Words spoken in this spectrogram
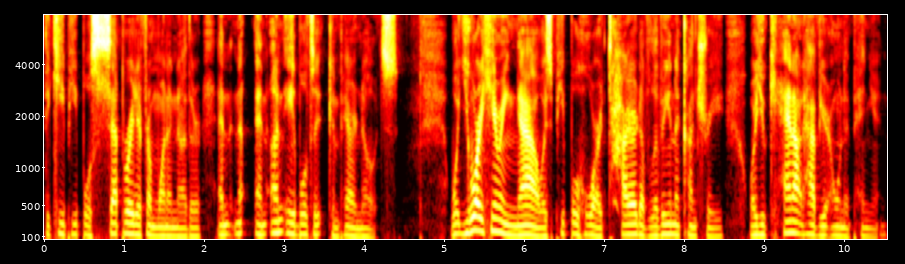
They keep people separated from one another and, and unable to compare notes. What you are hearing now is people who are tired of living in a country where you cannot have your own opinion,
